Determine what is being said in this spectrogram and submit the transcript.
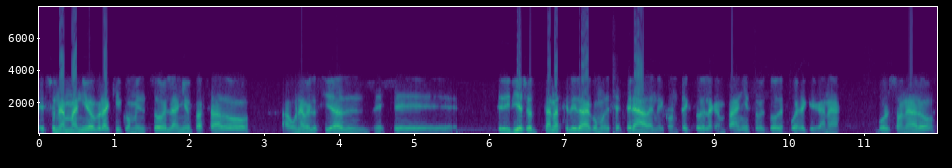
es una maniobra que comenzó el año pasado a una velocidad este te diría yo tan acelerada como desesperada en el contexto de la campaña y sobre todo después de que gana Bolsonaro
